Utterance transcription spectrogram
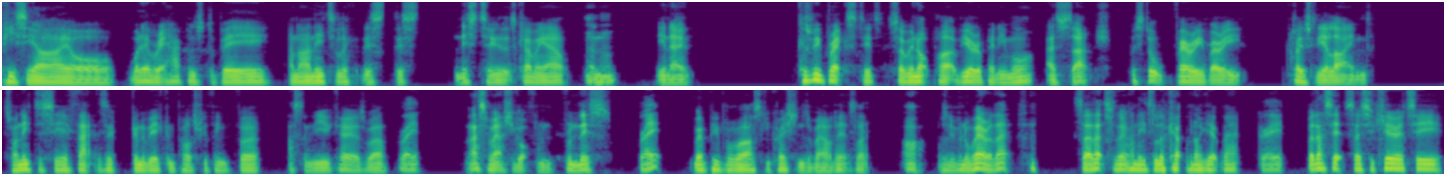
PCI or whatever it happens to be, and I need to look at this this NIS two that's coming out, and mm-hmm. you know, because we Brexited, so we're not part of Europe anymore as such. We're still very very closely aligned So I need to see if that is going to be a compulsory thing for us in the UK as well. Right. And that's what I actually got from from this Right. when people were asking questions about it. It's like, oh, I wasn't even aware of that. so that's something I need to look up when I get back. Great. But that's it. So security,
